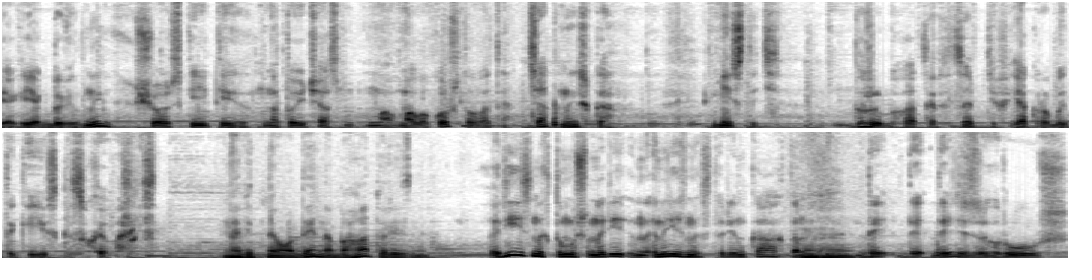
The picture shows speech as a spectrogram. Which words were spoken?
як, як довідник, що скільки на той час мало коштувати. Ця книжка містить дуже багато рецептів, як робити київське сухе варення. Навіть не один, а багато різних. Різних, тому що на, рі- на різних сторінках там де, де, десь з груш,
